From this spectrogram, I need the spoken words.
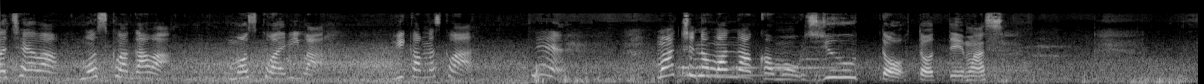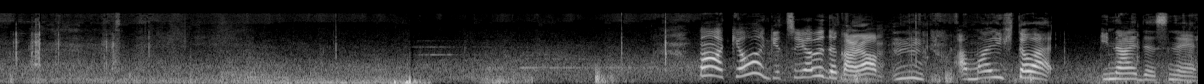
こちらはモスクワ川モスクワリバーリカモスクワ。ね街の真ん中もずっと通っています。まあ今日は月曜日だからうんあまり人はいないですね。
